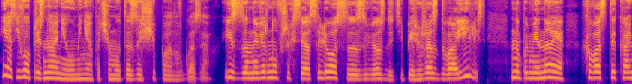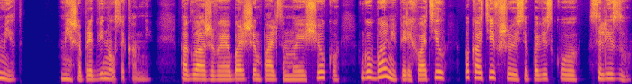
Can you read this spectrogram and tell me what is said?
и от его признания у меня почему-то защипало в глазах. Из-за навернувшихся слез звезды теперь раздвоились, напоминая хвосты комет. Миша придвинулся ко мне, поглаживая большим пальцем мою щеку, губами перехватил покатившуюся по виску слезу.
